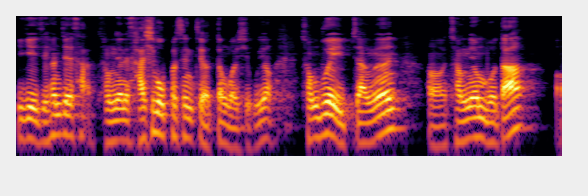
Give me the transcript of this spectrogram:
이게 이제 현재 사- 작년에 45%였던 것이고요. 정부의 입장은 어, 작년보다 어,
